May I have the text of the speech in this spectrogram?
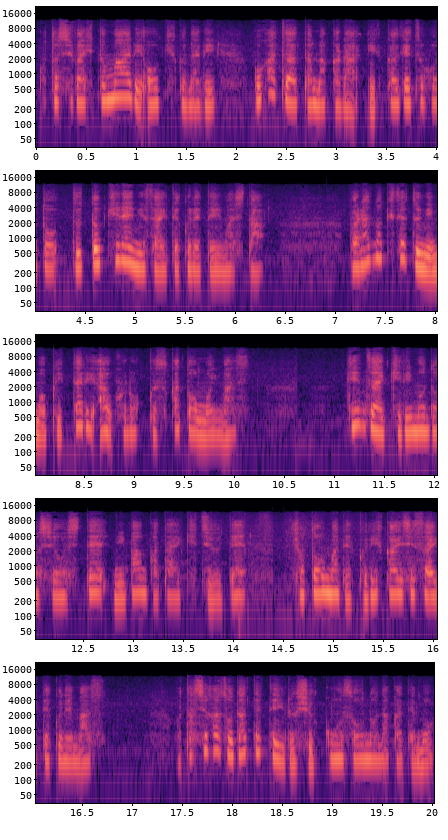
今年は一回り大きくなり5月頭から1ヶ月ほどずっと綺麗に咲いてくれていました。バラの季節にもぴったり合うフロックスかと思います。現在切り戻しをして2番花待機中で初冬まで繰り返し咲いてくれます。私が育てている宿根草の中でも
